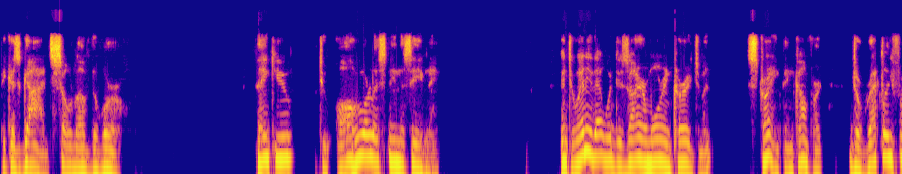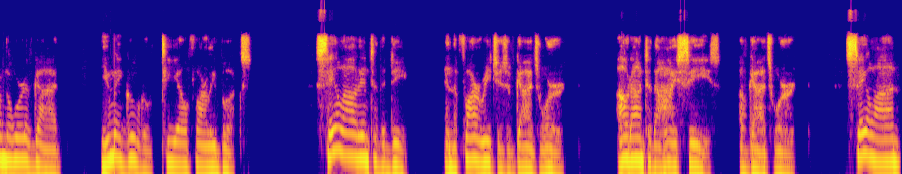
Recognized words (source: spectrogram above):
Because God so loved the world. Thank you to all who are listening this evening. And to any that would desire more encouragement, strength, and comfort directly from the Word of God, you may Google T.L. Farley Books. Sail out into the deep and the far reaches of God's Word, out onto the high seas of God's Word. Sail on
